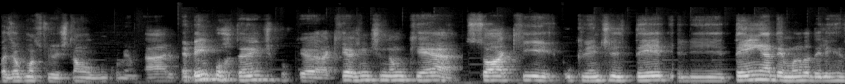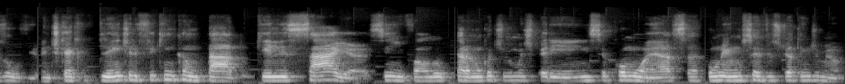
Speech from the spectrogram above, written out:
fazer alguma sugestão, algum comentário. É bem importante, porque aqui a gente não quer só que o cliente ele, ter, ele tenha a demanda dele resolvida. A gente quer que o cliente ele fique encantado, que ele saia, assim, falando, cara, nunca tive uma experiência como essa com nenhum serviço de atendimento.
